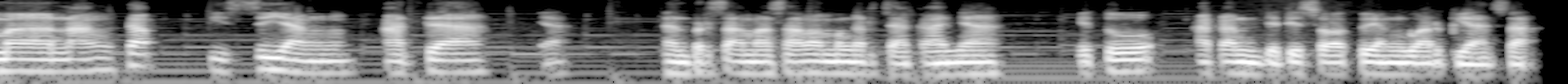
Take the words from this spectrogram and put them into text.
menangkap visi yang ada ya dan bersama-sama mengerjakannya itu akan menjadi sesuatu yang luar biasa.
